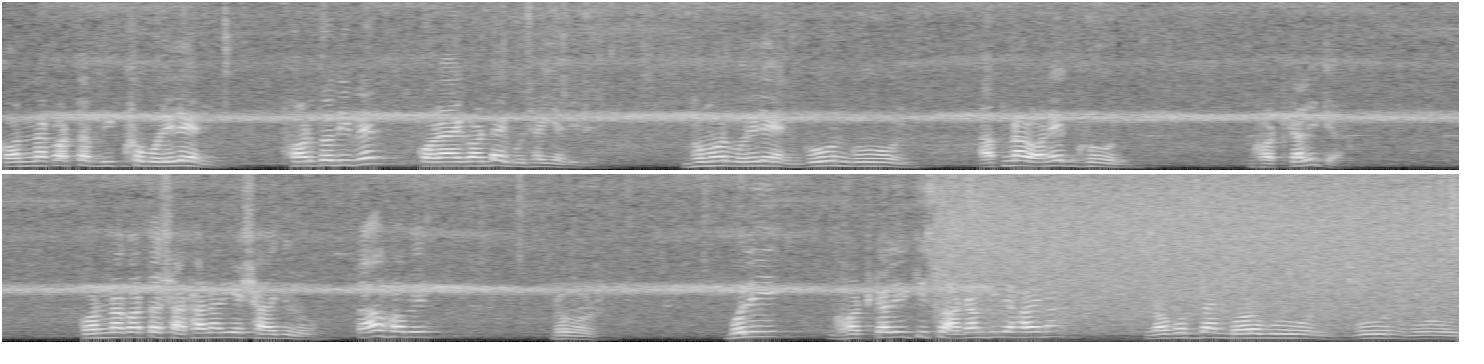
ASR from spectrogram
কন্যাকর্তা বৃক্ষ বলিলেন, ফর্দ দিবেন কড়াই ঘণ্টায় বুঝাইয়া দিবে ভ্রমর বলিলেন, গুণ গুণ, আপনার অনেক গুণ। ঘটকালিটা। কন্যাকর্তা শাখা নাড়িয়ে সায় দিল, তাও হবে? ভ্রমর, বলি, ঘটকালির কিছু আগাম দিলে হয় না? নগদান বড় গুণ গুণ গুণ।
